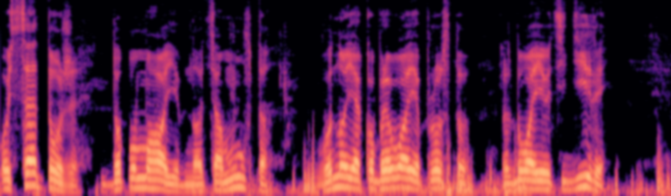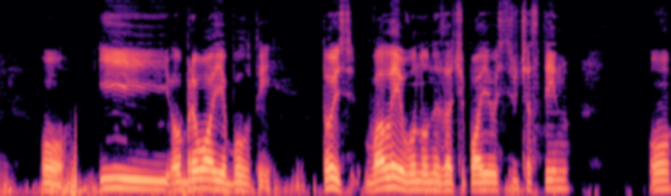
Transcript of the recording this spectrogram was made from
ось це теж допомагає на ця муфта. Воно як обриває, просто розбиває оці діри о, і обриває болти. Тобто вали воно не зачіпає ось цю частину. О,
